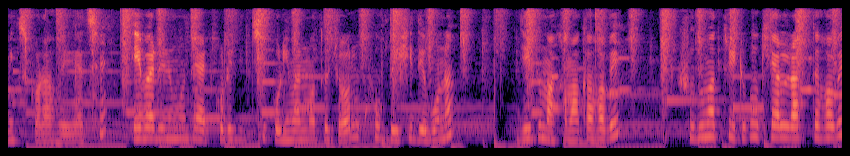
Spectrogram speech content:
মিক্স করা হয়ে গেছে, এবার এর মধ্যে অ্যাড করে দিচ্ছি পরিমাণ মতো জল, খুব বেশি দেব না, যেহেতু মাখা মাখা হবে, শুধুমাত্র এটুকু খেয়াল রাখতে হবে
